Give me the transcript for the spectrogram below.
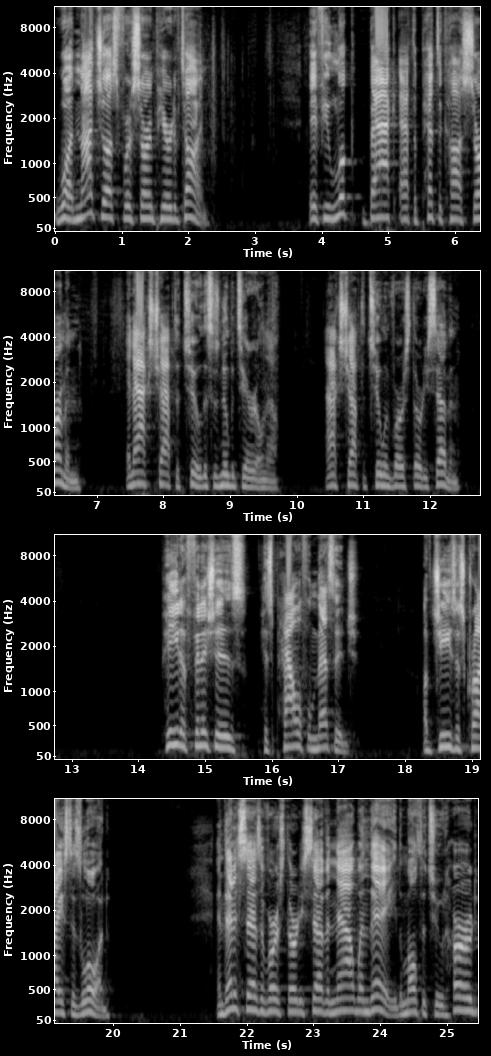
were not just for a certain period of time if you look back at the Pentecost sermon in Acts chapter 2, this is new material now. Acts chapter 2 and verse 37. Peter finishes his powerful message of Jesus Christ as Lord. And then it says in verse 37 Now, when they, the multitude, heard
